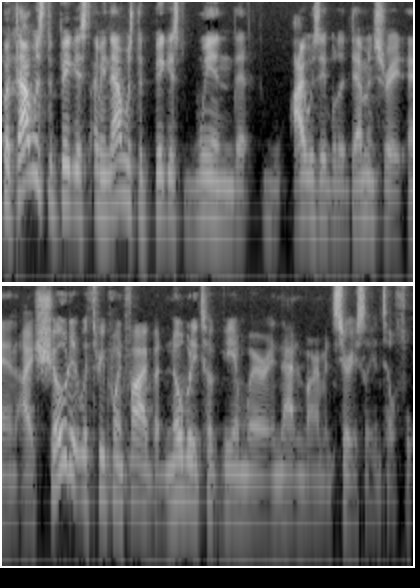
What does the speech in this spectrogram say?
But that was the biggest, I mean, that was the biggest win that I was able to demonstrate. And I showed it with 3.5, but nobody took VMware in that environment seriously until 4.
